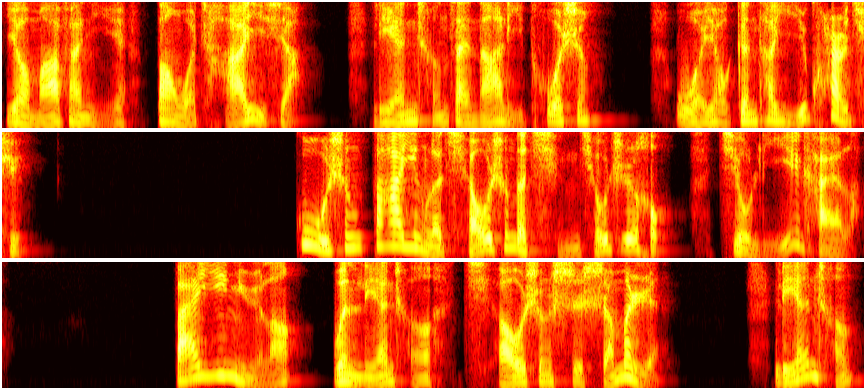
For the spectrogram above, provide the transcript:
要麻烦你帮我查一下连城在哪里脱生，我要跟他一块儿去。顾生答应了乔生的请求之后，就离开了。白衣女郎问连城：“乔生是什么人？”连城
